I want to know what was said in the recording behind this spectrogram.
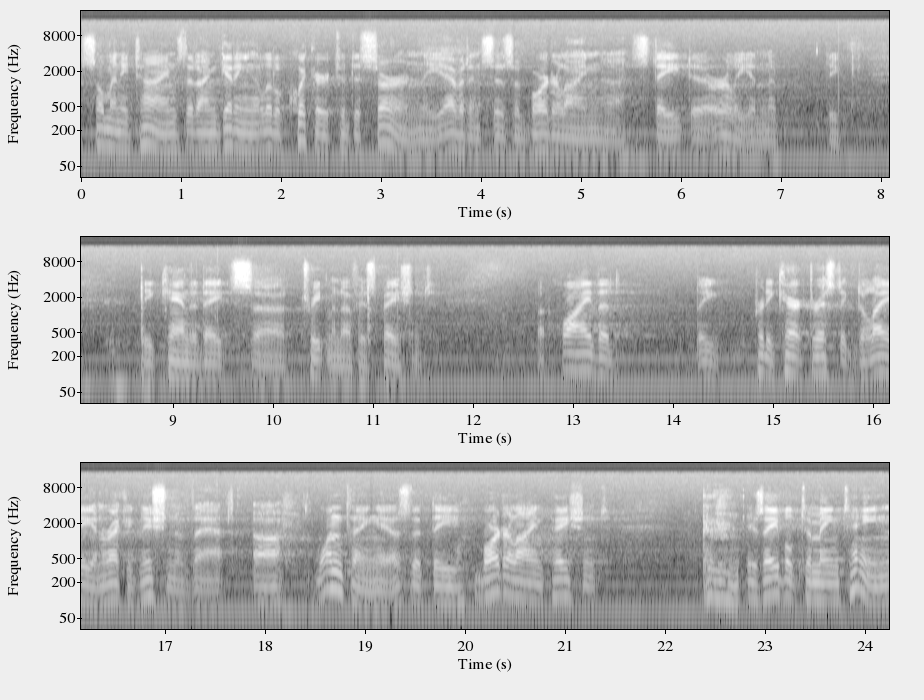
so many times that I'm getting a little quicker to discern the evidences of borderline uh, state uh, early in the, the, candidate's uh, treatment of his patient. But why the, the pretty characteristic delay in recognition of that. Uh, one thing is that the borderline patient is able to maintain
